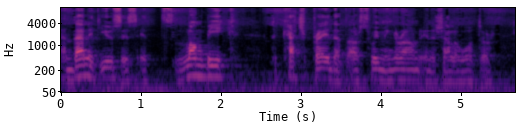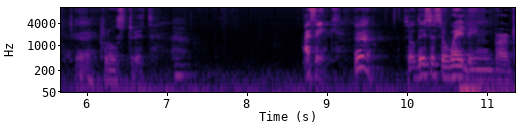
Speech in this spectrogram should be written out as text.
And then it uses its long beak to catch prey that are swimming around in the shallow water close to it. I think. Yeah. So this is a wading bird.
